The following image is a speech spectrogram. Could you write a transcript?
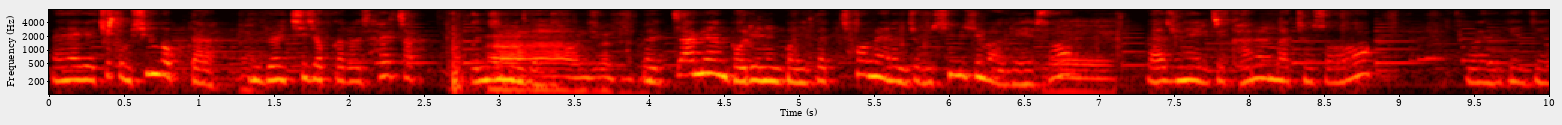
만약에 조금 싱겁다. 그럼 멸치 젓갈을 살짝 얹으면 돼. 아, 얹으면 되는 그걸 짜면 버리는 거니까 처음에는 좀 심심하게 해서 네. 나중에 이렇게 간을 맞춰서 어, 이게 이제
